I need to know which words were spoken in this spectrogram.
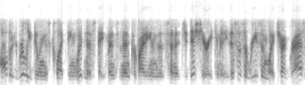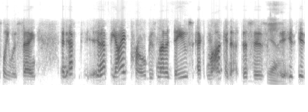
all they're really doing is collecting witness statements and then providing them to the Senate Judiciary Committee. This is the reason why Chuck Grassley was saying an, F- an FBI probe is not a Deus ex machina. This is Yeah. it, it,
